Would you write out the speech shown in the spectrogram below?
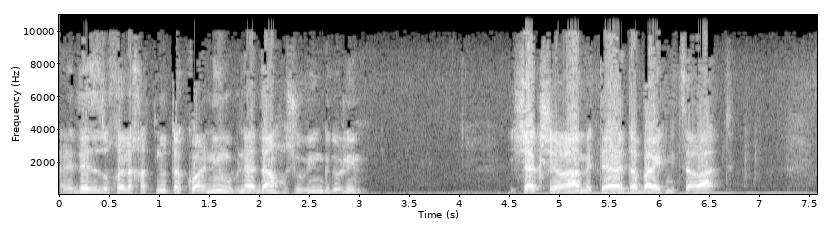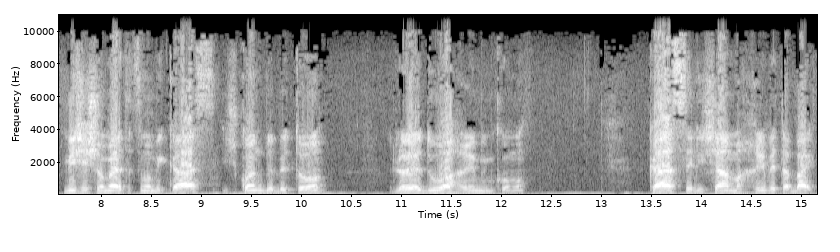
על ידי זה זוכה לחתנות הכהנים ובני אדם חשובים גדולים. אישה כשרה מתארת הבית מצרת. מי ששומר את עצמו מכעס, ישכון בביתו, לא ידעו אחרים במקומו. כעס של אישה מחריב את הבית.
